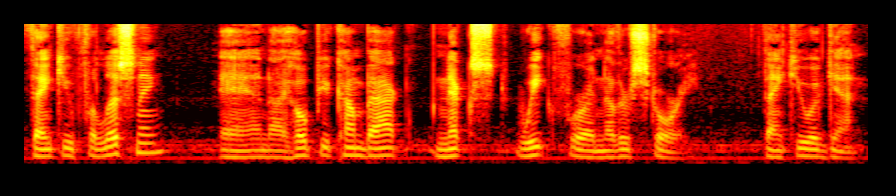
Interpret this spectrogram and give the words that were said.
Thank you for listening, and I hope you come back next week for another story. Thank you again.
